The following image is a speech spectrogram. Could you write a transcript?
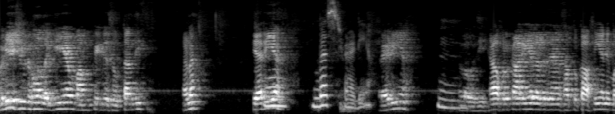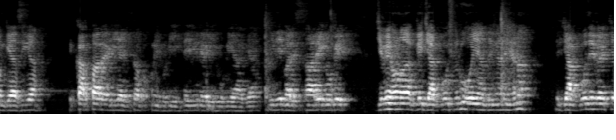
ਵੀਡੀਓ ਸ਼ੂਟ ਹੋਣ ਲੱਗੀ ਆ ਮੰਪੀ ਦੇ ਸੂਟਾਂ ਦੀ ਹੈਨਾ? ਤਿਆਰੀ ਆ? ਬਸ ਰੈਡੀ ਆ। ਰੈਡੀ ਆ? ਲਓ ਜੀ ਆ ਫੁਲਕਾਰੀ ਵਾਲਾ ਡਿਜ਼ਾਈਨ ਸਭ ਤੋਂ ਕਾਫੀਆਂ ਨੇ ਮੰਗਿਆ ਸੀਗਾ। ਤੇ ਕਰਤਾ ਰੈਡੀ ਅੱਜ ਤੱਕ ਆਪਣੀ ਬੁਟੀਕ ਤੇ ਵੀ ਰੈਡੀ ਹੋ ਕੇ ਆ ਗਿਆ। ਇਹਦੇ ਬਾਰੇ ਸਾਰੇ ਕਿਉਂਕਿ ਜਿਵੇਂ ਹੁਣ ਅੱਗੇ ਜਾਗੋ ਸ਼ੁਰੂ ਹੋ ਜਾਂਦੀਆਂ ਨੇ ਹਨਾ? ਤੇ ਜਾਗੋ ਦੇ ਵਿੱਚ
